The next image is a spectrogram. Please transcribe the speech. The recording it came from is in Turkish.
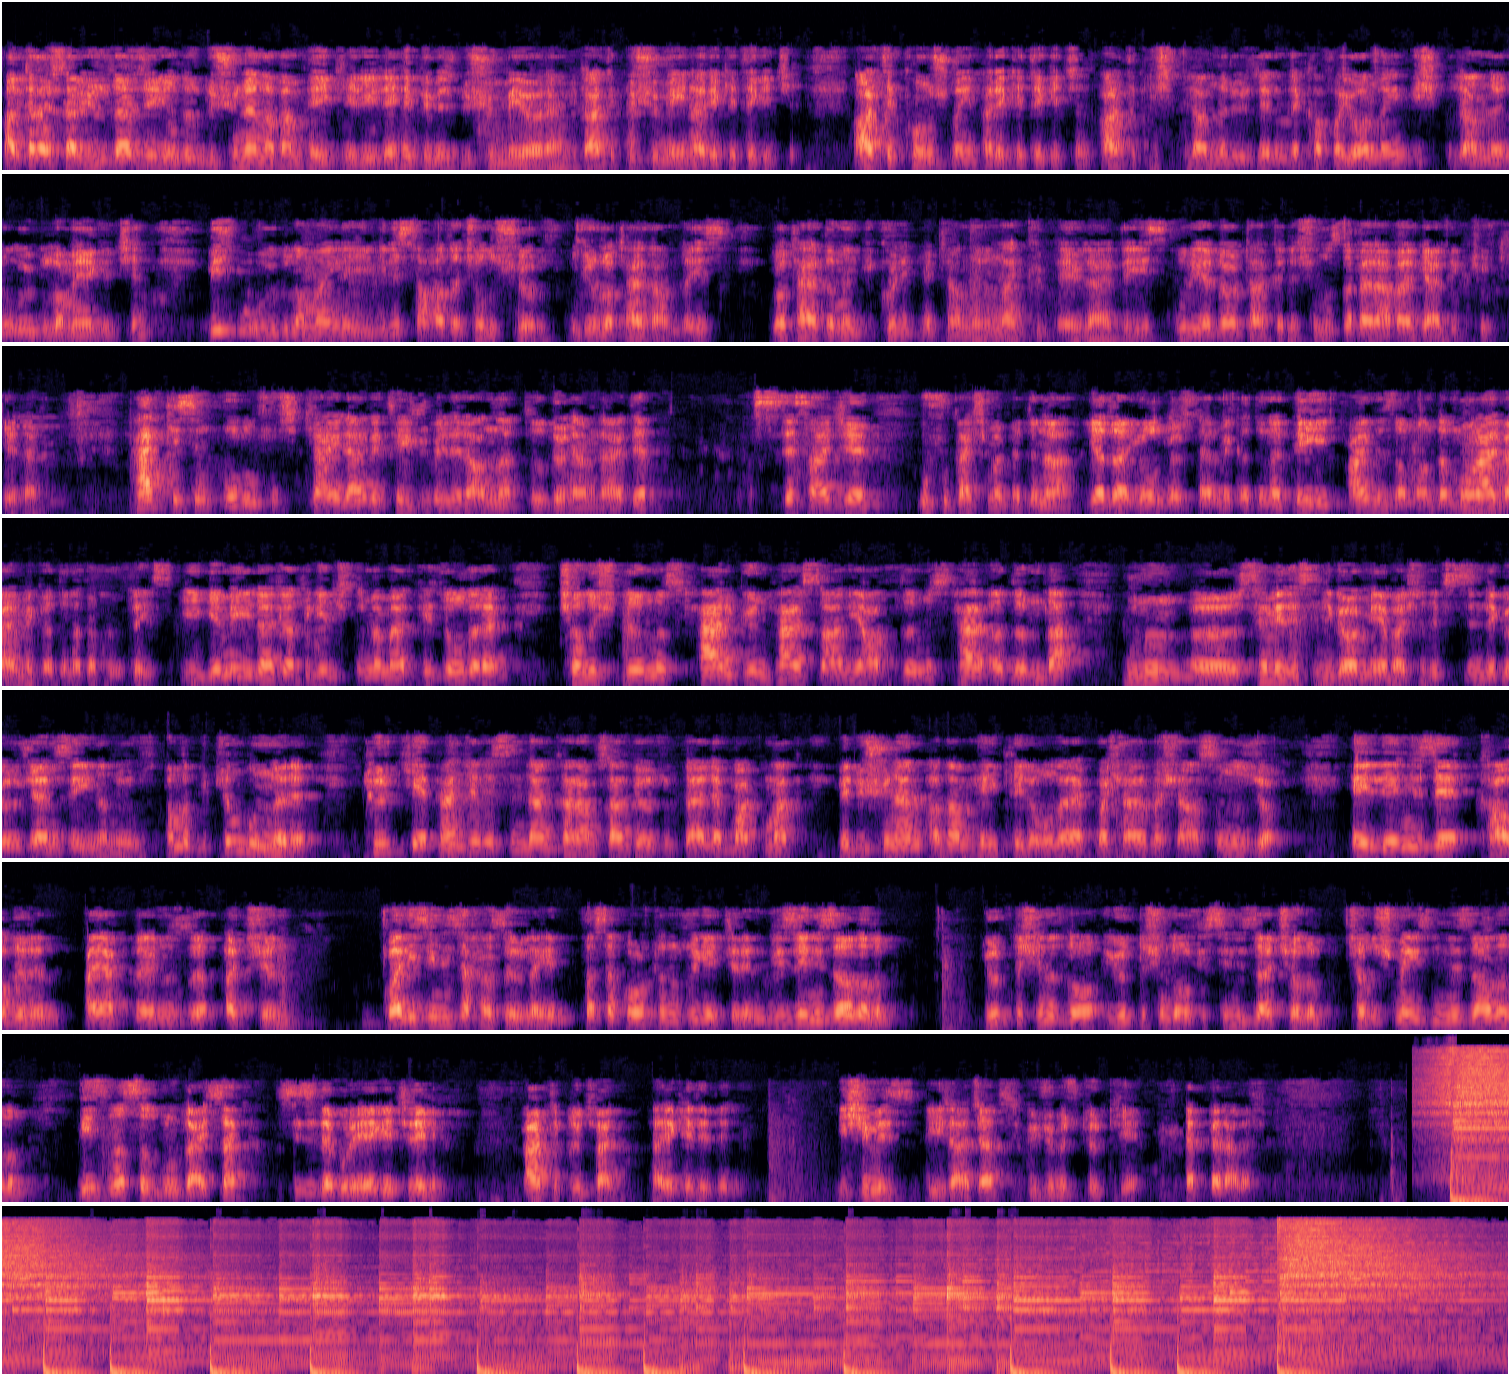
Arkadaşlar yüzlerce yıldır düşünen adam heykeliyle hepimiz düşünmeyi öğrendik. Artık düşünmeyin harekete geçin. Artık konuşmayın harekete geçin. Artık iş planları üzerinde kafa yormayın, iş planlarını uygulamaya geçin. Biz bu uygulamayla ilgili sahada çalışıyoruz. Bugün Rotterdam'dayız. Rotterdam'ın ikonik mekanlarından küp evlerdeyiz. Buraya dört arkadaşımızla beraber geldik Türkiye'den. Herkesin olumsuz hikayeler ve tecrübeleri anlattığı dönemlerde size sadece ufuk açmak adına ya da yol göstermek adına değil, aynı zamanda moral vermek adına da buradayız. İGM İhracatı Geliştirme Merkezi olarak çalıştığımız her gün, her saniye attığımız her adımda bunun e, semeresini görmeye başladık. Sizin de göreceğinize inanıyoruz. Ama bütün bunları Türkiye penceresinden karamsar gözlüklerle bakmak ve düşünen adam heykeli olarak başarma şansınız yok. Ellerinizi kaldırın, ayaklarınızı açın, valizinizi hazırlayın, pasaportunuzu getirin, vizenizi alalım. Yurt dışınızda, yurt dışında ofisinizi açalım, çalışma izninizi alalım. Biz nasıl buradaysak sizi de buraya getirelim. Artık lütfen hareket edelim. İşimiz ihracat, gücümüz Türkiye. Hep beraber.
